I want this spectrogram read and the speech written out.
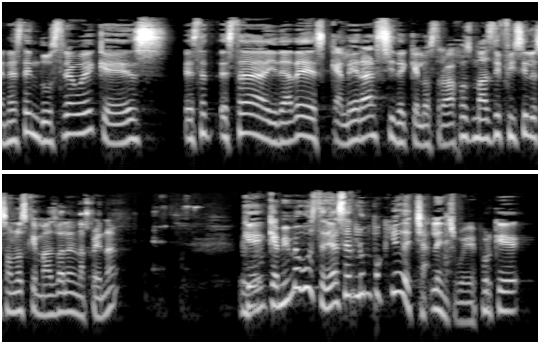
en esta industria, güey, que es este, esta idea de escaleras y de que los trabajos más difíciles son los que más valen la pena. Que, que a mí me gustaría hacerle un poquillo de challenge, güey, porque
